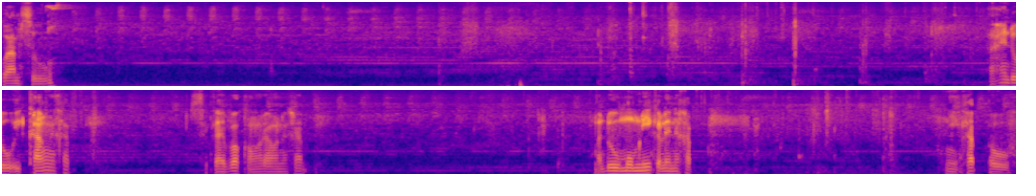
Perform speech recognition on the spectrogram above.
ความสูง ให้ดูอีกครั้งนะครับสกายวอล์กของเรานะครับ มาดูมุมนี้กันเลยนะครับ นี่ครับโอ้โห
